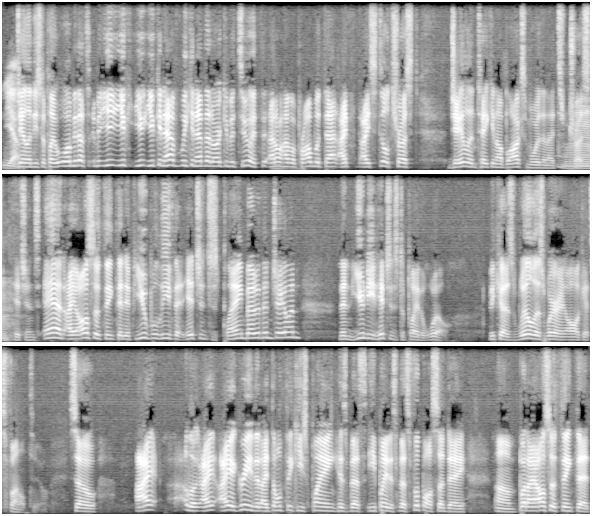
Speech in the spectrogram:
yeah. Jaylon needs to play. Well, I mean that's. I mean, you, you you can have we can have that argument too. I th- I don't have a problem with that. I I still trust Jaylon taking on blocks more than I t- mm. trust Hitchens, and I also think that if you believe that Hitchens is playing better than Jaylon, then you need Hitchens to play the Will, because Will is where it all gets funneled to. So, I look, I, I agree that I don't think he's playing his best. He played his best football Sunday, um, but I also think that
